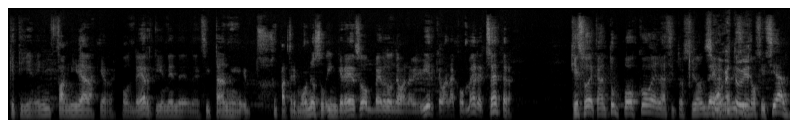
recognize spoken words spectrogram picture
que tienen familia a las que responder, tienen, eh, necesitan eh, su patrimonio, su ingreso, ver dónde van a vivir, qué van a comer, etcétera. Que eso decanta un poco en la situación de análisis oficial.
